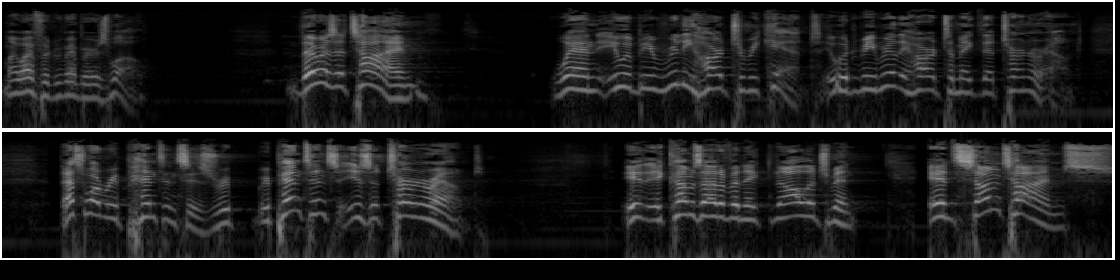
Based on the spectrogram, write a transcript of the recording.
my wife would remember as well. There was a time when it would be really hard to recant. It would be really hard to make that turnaround. That's what repentance is. Re- repentance is a turnaround. It, it comes out of an acknowledgement, and sometimes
